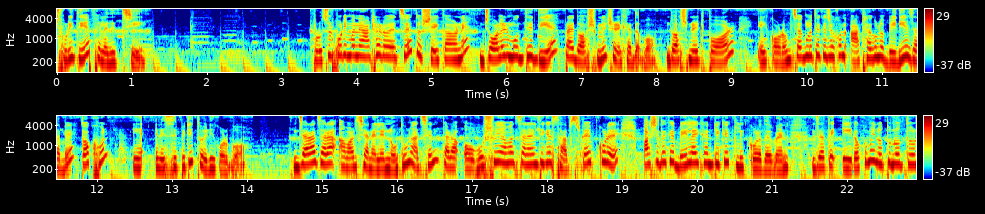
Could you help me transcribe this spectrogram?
ছুরি দিয়ে ফেলে দিচ্ছি। প্রচুর পরিমাণে আঠা রয়েছে, তো সেই কারণে জলের মধ্যে দিয়ে প্রায় দশ মিনিট রেখে দেবো। দশ মিনিট পর এই করম চাগুলো থেকে যখন আঠাগুলো বেরিয়ে যাবে, তখন এই রেসিপিটি তৈরি করব। যারা যারা আমার চ্যানেলে নতুন আছেন, তারা অবশ্যই আমার চ্যানেলটিকে সাবস্ক্রাইব করে পাশে থেকে বেল আইকনটিকে ক্লিক করে দেবেন, যাতে এই রকমই নতুন নতুন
